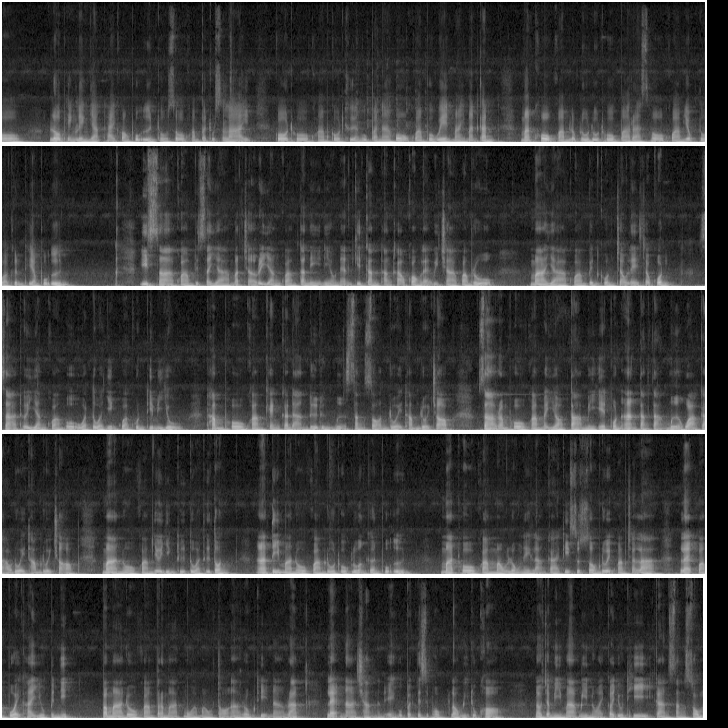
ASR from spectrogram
โลภเพ่งเล็งอยากได้ของผู้อื่นโทโซความประทุษร้าย โกโทความโกรธเคืองอุปนาโหความผูกเวรหมายมั่นกันมาโคความลบหลู่ดูถูกปาราโซความยกตัวขึ้นเทียมผู้อื่น อิสาความริษยา มัชริยังความตนีเหนียวแน่นกีดกันทั้งข้าวของและวิชาความรู้ มายาความเป็นคนเจ้าเล่ห์เจ้าคนซาเธอยังความโอ้อวดตัวยิ่งกว่าคุณที่มีอยู่ทำโพความแข็งกระด้างดื้อดึงเมื่อสั่งสอนโดยทำโดยชอบซารำโพความไม่ยอมตามมีเหตุผลอ้างต่างๆ เมื่อว่ากล่าวโดยทำโดยชอบ มาโนความเย่อหยิ่งถือตัวถือตน อาติมาโนความดูถูกล่วงเกินผู้อื่น มาโทความเมาหลงในร่างกายที่สุดโทมด้วยความชราและความป่วยไข้อยู่เป็นนิด ประมาโดความประมาทมัวเมาต่ออารมณ์ที่น่ารัก และน่าชังนั่นเองอุปกิเลส16 เรามีทุกข้อ เราจะมีมากมีน้อยก็อยู่ที่การสั่งสม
